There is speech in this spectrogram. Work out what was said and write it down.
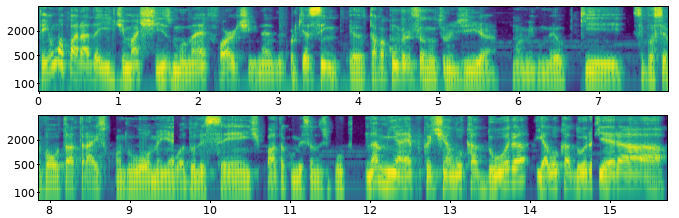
Tem uma parada aí de machismo, né? Forte, né? Porque assim, eu tava conversando outro dia com um amigo meu que se você volta atrás quando o homem é o adolescente, pá, tá começando, tipo, na minha época tinha locadora e a locadora que era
